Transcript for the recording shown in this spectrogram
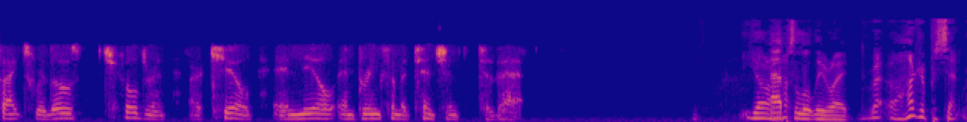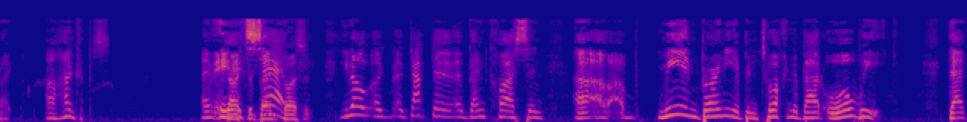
sites where those children are killed and kneel and bring some attention to that. You're absolutely right. hundred percent right. hundred percent. I mean, Dr. It's ben sad. Carson. You know, uh, uh Dr. Ben Carson, uh, uh, me and Bernie have been talking about all week that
